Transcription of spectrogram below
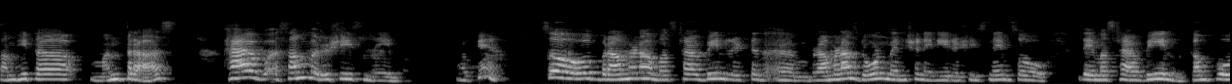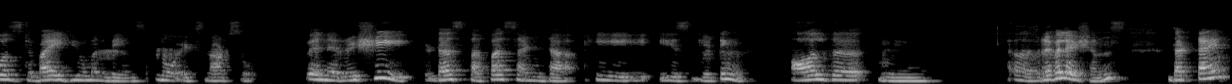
Samhita mantras have some Rishi's name. Okay. So Brahmana must have been written, um, Brahmanas don't mention any Rishi's name, so they must have been composed by human beings. No, it's not so. When a Rishi does tapas and uh, he is getting all the mm, uh, revelations, that time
